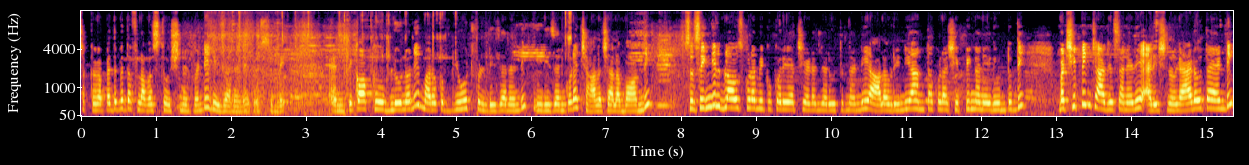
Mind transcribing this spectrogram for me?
చక్కగా పెద్ద పెద్ద ఫ్లవర్స్తో వచ్చినటువంటి డిజైన్ అనేది వస్తుంది. అండ్ పికాక్ బ్లూలోనే మరొక బ్యూటిఫుల్ డిజైన్ అండి. ఈ డిజైన్ కూడా చాలా చాలా బాగుంది. సో సింగిల్ బ్లౌజ్ కూడా మీకు కొరియర్ చేయడం జరుగుతుందండి. ఆల్ ఓవర్ ఇండియా అంతా కూడా షిప్పింగ్ అనేది ఉంటుంది. బట్ షిప్పింగ్ ఛార్జెస్ అనేది అడిషనల్గా యాడ్ అవుతాయండి.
